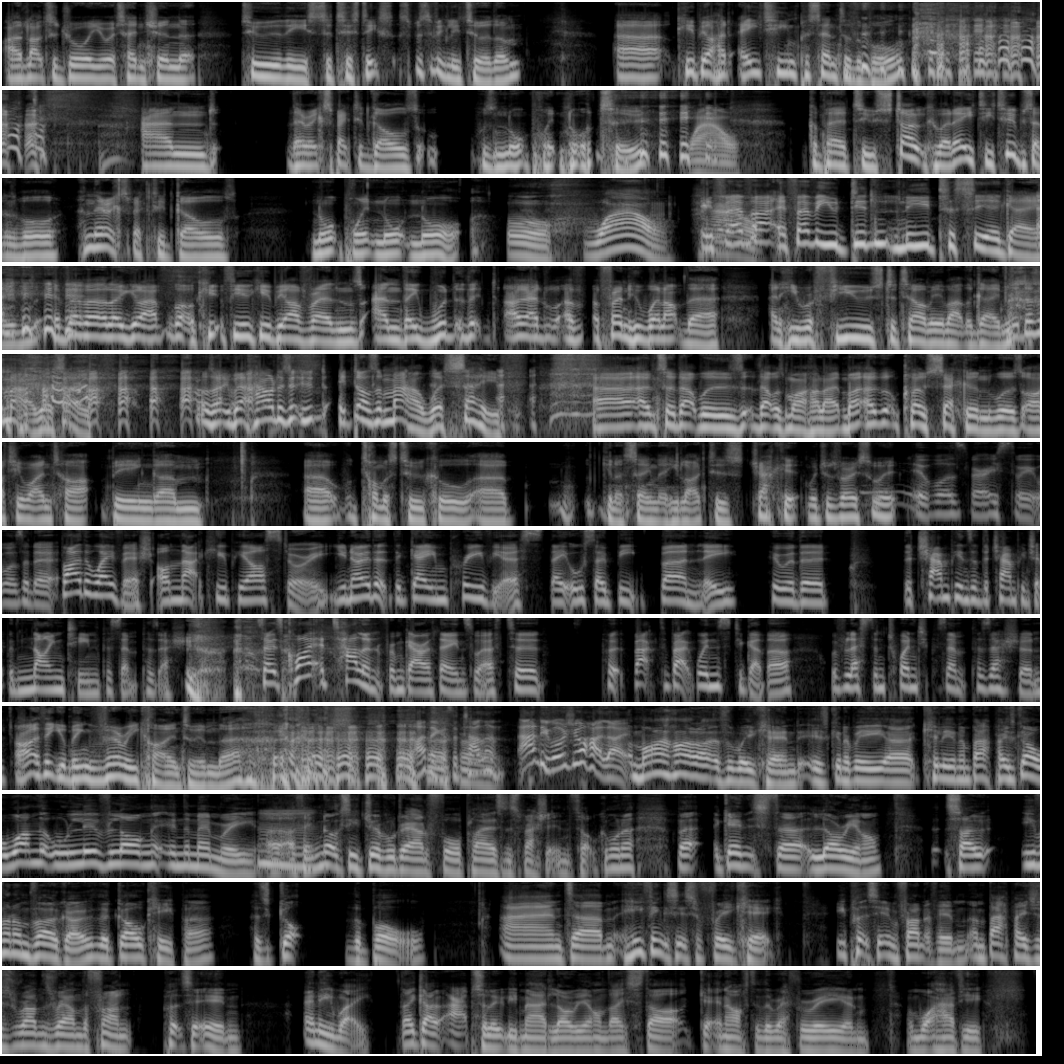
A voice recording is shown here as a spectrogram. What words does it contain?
I'd like to draw your attention to the statistics, specifically two of them. Uh, QPR had 18% of the ball, and their expected goals was 0.02 Wow. compared to Stoke, who had 82% of the ball, and their expected goals 0.00. Oh, Wow. If How? ever, if ever you didn't need to see a game, if ever like you know, I've got a few QPR friends, and they would. I had a, a friend who went up there, and he refused to tell me about the game. It doesn't matter. We're safe. I was like, but how does it? It, it doesn't matter. We're safe. Uh, and so that was that was my highlight. My close second was Archie Rhind-Tutt being um, uh, Thomas Tuchel. Uh, you know, saying that he liked his jacket, which was very sweet. It was very sweet, wasn't it? By the way, Vish, on that QPR story, you know that the game previous, they also beat Burnley, who are the the champions of the championship with 19% possession. so it's quite a talent from Gareth Ainsworth to put back to back wins together with less than 20% possession. I think you're being very kind to him there. I think it's a talent. Andy, what was your highlight? My highlight of the weekend is going to be uh, Kylian Mbappe's goal, one that will live long in the memory. Uh, I think not because he dribbled around four players and smashed it in the top corner, but against uh, Lorient. So Yvon Mvogo, the goalkeeper, has got the ball, and um, he thinks it's a free kick. He puts it in front of him, and Mbappe just runs round the front, puts it in. Anyway, they go absolutely mad, Lorient. They start getting after the referee and, and what have you.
